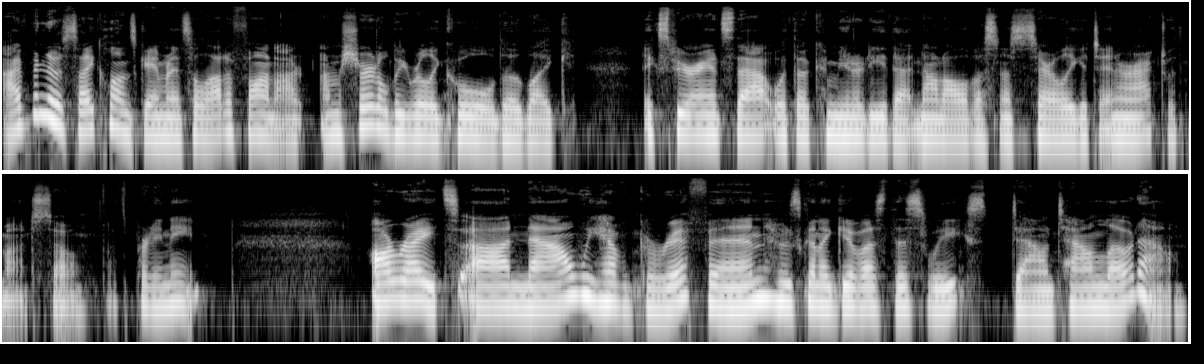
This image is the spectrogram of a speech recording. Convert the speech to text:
I've been to a Cyclones game and it's a lot of fun. I'm sure it'll be really cool to like experience that with a community that not all of us necessarily get to interact with much. So that's pretty neat. All right, uh, now we have Griffin who's going to give us this week's downtown lowdown.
